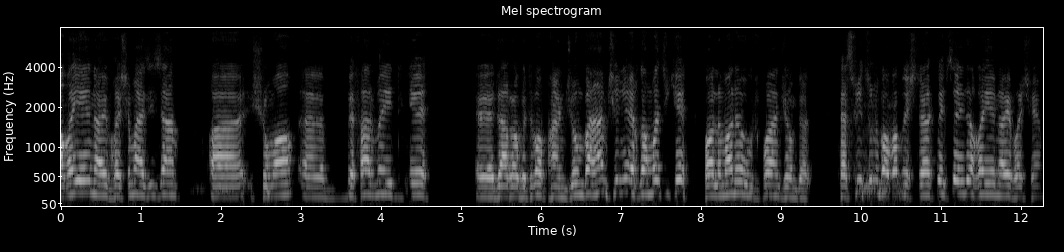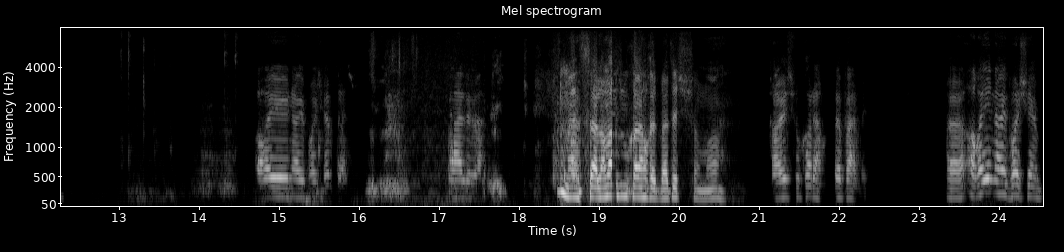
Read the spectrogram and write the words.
آقای نایب هاشم عزیزم شما بفرمایید که در رابطه با پنجم و همچنین اقداماتی که پارلمان اروپا انجام داد. تصویرتون رو با ما به اشتراک بگذارید آقای نایب هاشم. آقای نایب هاشم بله بله. من سلام عرض می‌کنم خدمت شما. خواهش می‌کنم. بفرمایید. آقای نایب هاشم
